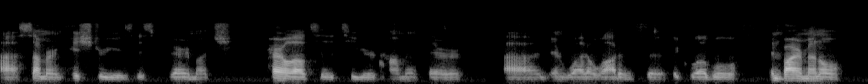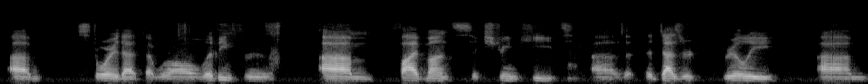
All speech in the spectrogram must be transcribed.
uh, summer in history is, is very much parallel to, to your comment there uh, and what a lot of the, the global environmental um, story that, that we're all living through. Um, five months extreme heat, uh, the, the desert really um,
